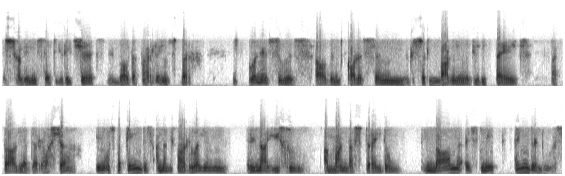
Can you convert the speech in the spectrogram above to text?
Charlene City Richards, Wilda van Rensburg, ikone soos Alvin Collison, Richard Loring, Judy Page, Natalia de Rocha, en ons bekendes Annelie van Rooyen, Rina Higu, Amanda Strydom. Die name is net eindeloos.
